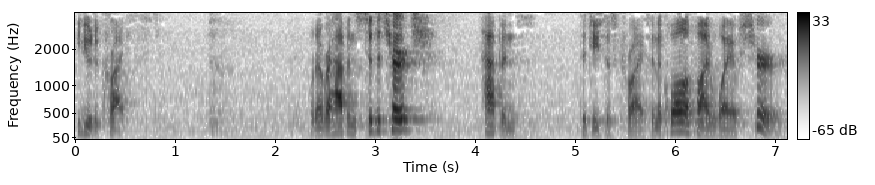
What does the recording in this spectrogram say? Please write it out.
you do to Christ. Whatever happens to the church happens to Jesus Christ in a qualified way of sure.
